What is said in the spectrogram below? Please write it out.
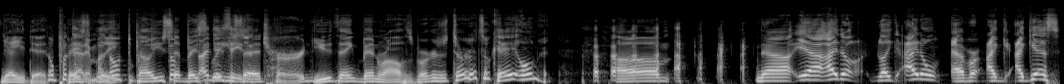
Yeah, you did. Don't put that in my- Basically- don't- no, you said basically I didn't you say he's a said turd. You think Ben Roethlisberger's a turd? That's okay. Own it. Um, now, yeah, I don't like. I don't ever. I, I guess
